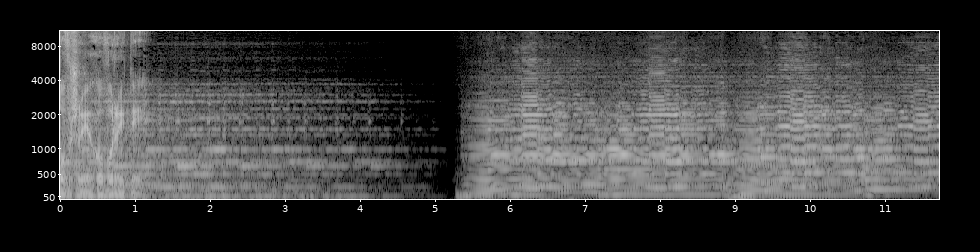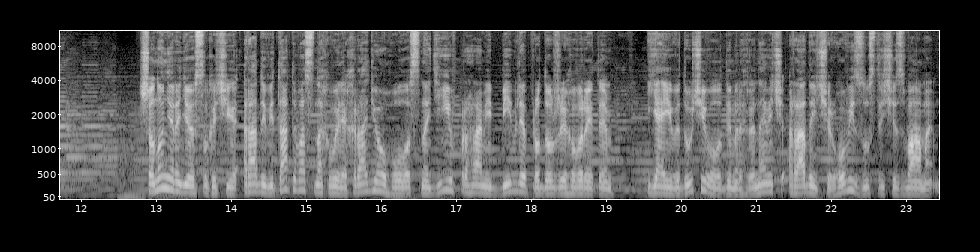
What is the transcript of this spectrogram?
продовжує говорити. Шановні радіослухачі, радий вітати вас на хвилях радіо Голос Надії в програмі Біблія продовжує говорити. Я і ведучий Володимир Гриневич радий черговій зустрічі з вами.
